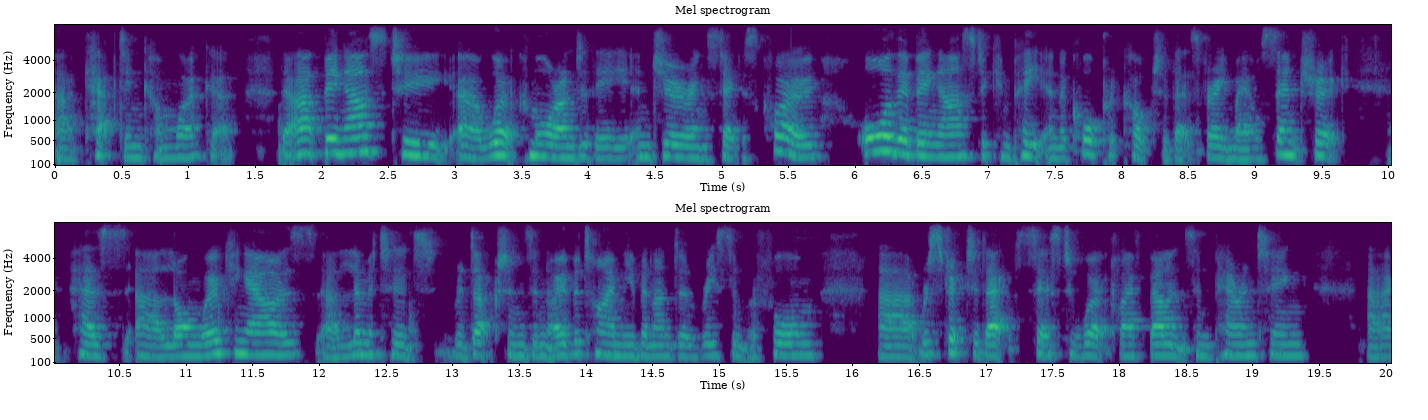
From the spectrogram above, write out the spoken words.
uh, capped income worker. They're being asked to uh, work more under the enduring status quo, or they're being asked to compete in a corporate culture that's very male centric has uh, long working hours, uh, limited reductions in overtime, even under recent reform, uh, restricted access to work-life balance and parenting, uh,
